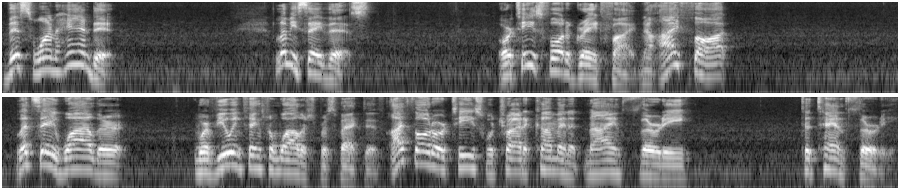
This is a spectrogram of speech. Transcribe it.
this one handed? Let me say this Ortiz fought a great fight. Now, I thought, let's say Wilder, we're viewing things from Wilder's perspective. I thought Ortiz would try to come in at 930 to 1030,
